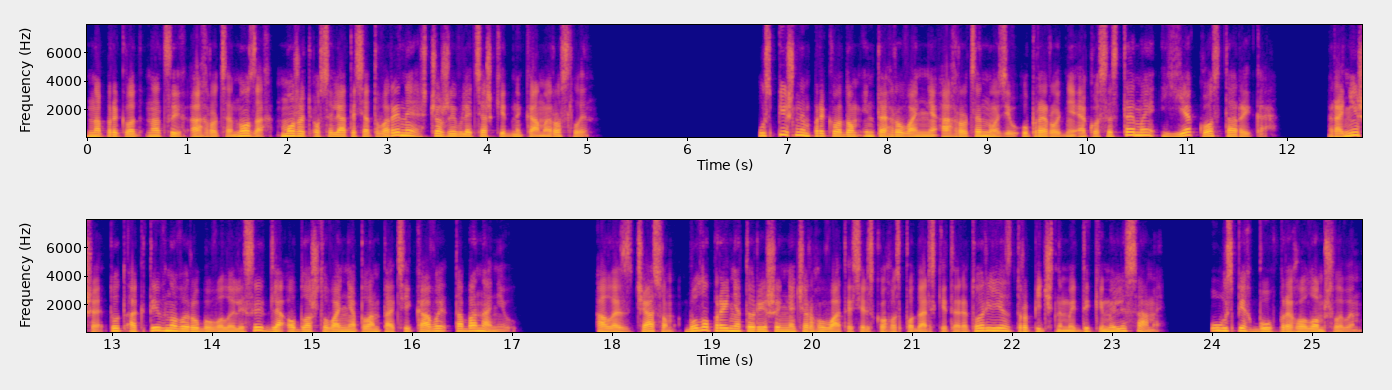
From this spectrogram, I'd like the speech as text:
Наприклад, на цих агроценозах можуть оселятися тварини, що живляться шкідниками рослин. Успішним прикладом інтегрування агроценозів у природні екосистеми є Коста-Рика. Раніше тут активно вирубували ліси для облаштування плантацій кави та бананів, але з часом було прийнято рішення чергувати сільськогосподарські території з тропічними дикими лісами. Успіх був приголомшливим.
